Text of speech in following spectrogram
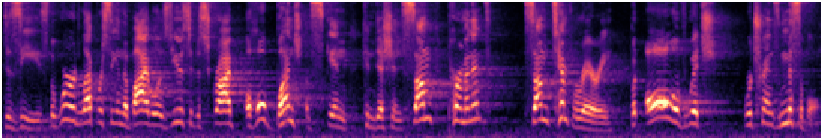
disease. The word leprosy in the Bible is used to describe a whole bunch of skin conditions, some permanent, some temporary, but all of which were transmissible.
